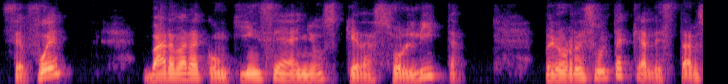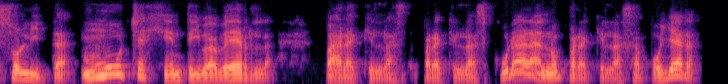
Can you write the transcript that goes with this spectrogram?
se fue. Bárbara con 15 años queda solita, pero resulta que al estar solita, mucha gente iba a verla para que las, para que las curara, ¿no? Para que las apoyara.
